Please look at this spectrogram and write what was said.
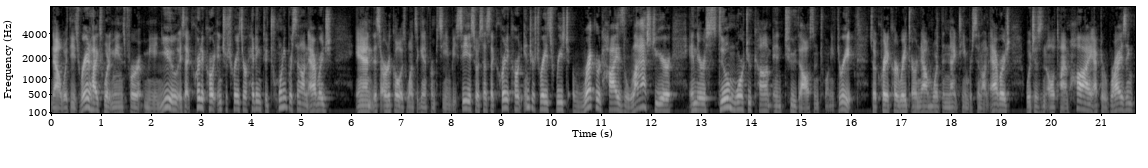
Now, with these rate hikes, what it means for me and you is that credit card interest rates are heading to 20% on average and this article is once again from CNBC. So it says that credit card interest rates reached record highs last year, and there is still more to come in 2023. So credit card rates are now more than 19% on average, which is an all time high after rising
